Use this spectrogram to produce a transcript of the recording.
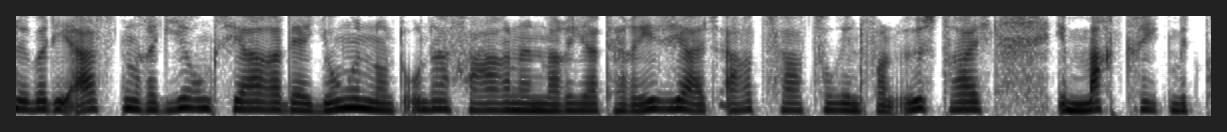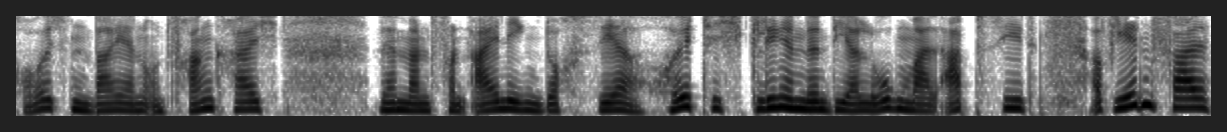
über die ersten Regierungsjahre der jungen und unerfahrenen Maria Theresia als Erzherzogin von Österreich im Machtkrieg mit Preußen, Bayern und Frankreich wenn man von einigen doch sehr heutig klingenden Dialogen mal absieht. Auf jeden Fall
